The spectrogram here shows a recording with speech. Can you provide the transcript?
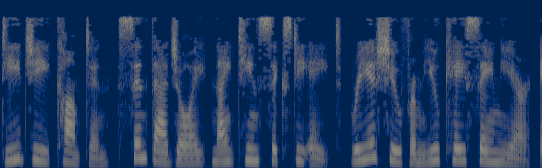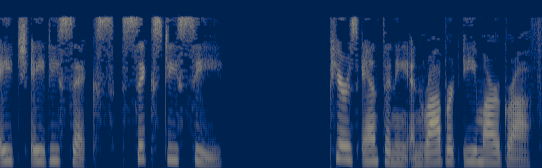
D.G. Compton, Synthajoy 1968, reissue from UK same year, H86, 60C Piers Anthony and Robert E. Margroff,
